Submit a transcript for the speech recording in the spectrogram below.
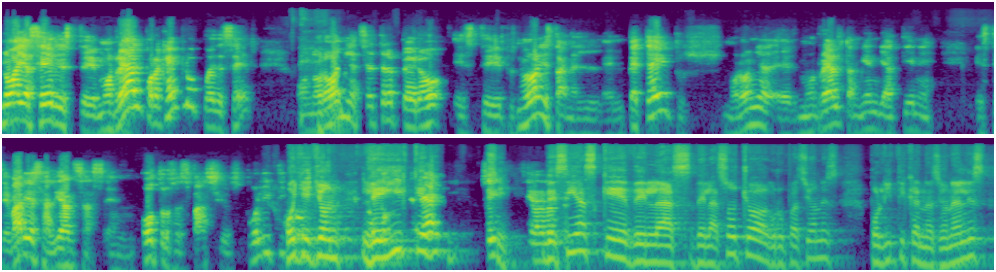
No vaya a ser este, Monreal, por ejemplo, puede ser, o Noroña, etcétera, pero este, pues Noroña está en el, PT, pues Noroña, el Monreal también ya tiene este, varias alianzas en otros espacios políticos. Oye, John, leí que sí, decías que de las, de las ocho agrupaciones políticas nacionales,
